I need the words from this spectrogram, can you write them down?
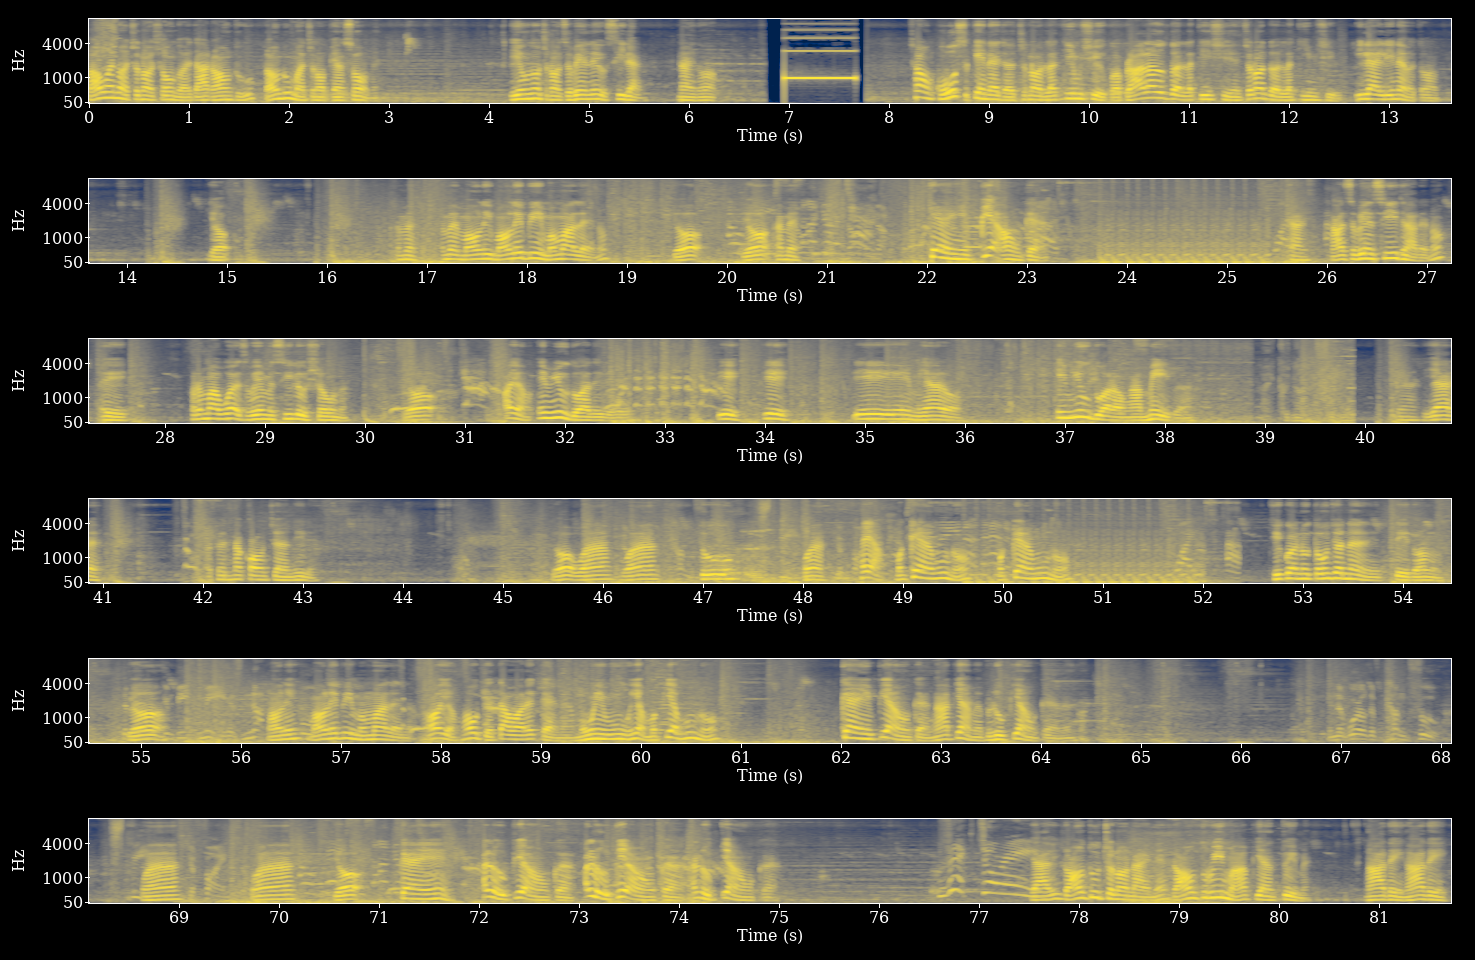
round 1တော့ကျွန်တော်ရှုံးသွားတယ်ဒါ round 2 round 2မှာကျွန်တော်ပြန်ဆော့မယ်ဒီအောင်တော့ကျွန်တော်သပင်လေးကိုစီးလိုက်နိုင်တော့ချောင်း6 skin နဲ့じゃကျွန်တော် lucky မရှိဘူးကွာ brother တို့တော့ lucky ရှိရင်ကျွန်တော်တို့ lucky မရှိဘူး eli လေးနဲ့ပဲတော့ရော့အမေအမေမောင်းလေးမောင်းလေးပြီးရင်မမလဲနော်ရော့ရော့အမေကန်ရင်ပြက်အောင်ကန်ကန်ငါသပင်စီးထားတယ်နော်အေး ပထမဝက်သပင်မစီးလို့ရှုံးတာရော့အားရအောင်အင်မြူသွားသေးတယ်ပြေးပြေးပြေးမရတော့အင်မြူသွားတော့ငါမေ့ပါ I could not see. ရရတယ်အဖေနှစ်ကောင်ကြံနေတယ်ရော1 1 2 1ဟဲ့ရမကန်ဘူးနော်မကန်ဘူးနော်ဒီကွမ်တို့၃ချက်နဲ့တည်သွားမှာ ရော Who can beat me is not မောင်လေးမောင်လေးပြီးမမလဲနော်အော်ရဟုတ်တယ်တာဝါတဲ့ကန်တာမဝင်ဘူးဟဲ့မပြတ်ဘူးနော်ကန်ရင်ပြတ်အောင်ကန်ငါပြတ်မယ်ဘလို့ပြတ်အောင်ကန်လဲ in the world of kung fu. Speed One. defines the 1ရောကန်ရင်အဲ့လိုပြတ်အောင်ကန်အဲ့လိုပြတ်အောင်ကန်အဲ့လိုပြတ်အောင်ကန် Victory! ရပြီ round 2ကျွန်တော်နိုင်တယ် round 3မှာပြန်တွေ့မယ်9သိန်း9သိန်း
